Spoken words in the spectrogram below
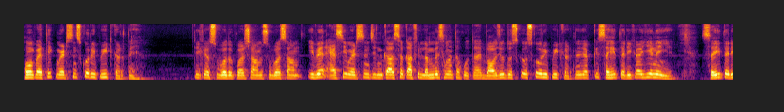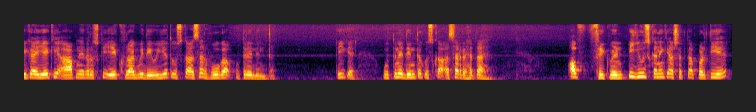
होम्योपैथिक मेडिसिन को रिपीट करते हैं। ठीक है, सुबह दोपहर, शाम, सुबह शाम। इवन ऐसी मेडिसिन जिनका असर काफ़ी लंबे समय तक होता है, बावजूद उसके, उसको रिपीट करते हैं, जबकि सही तरीका ये नहीं है। सही तरीका ये कि आपने अगर उसकी एक खुराक भी दी हुई है तो उसका असर होगा उतने दिन तक। ठीक है? उतने दिन तक उसका असर रहता है। अब फ्रिक्वेंटली यूज़ करने की आवश्यकता पड़ती है,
